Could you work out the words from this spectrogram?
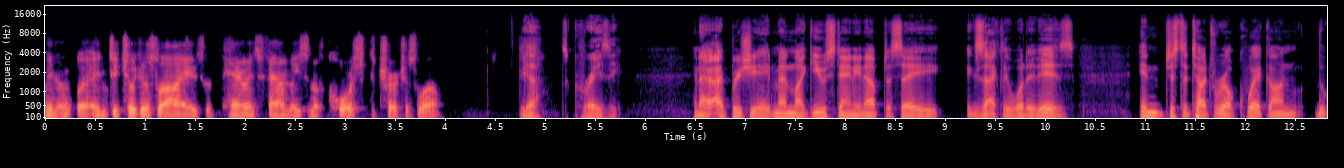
you know, uh, into children's lives, with parents, families, and of course the church as well. Yeah, it's crazy. And I, I appreciate men like you standing up to say exactly what it is. And just to touch real quick on the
